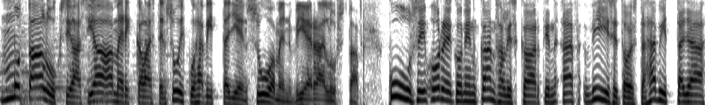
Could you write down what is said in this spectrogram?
Mutta aluksi asiaa amerikkalaisten suihkuhävittäjien Suomen vierailusta. Kuusi Oregonin kansalliskaartin F-15 hävittäjää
